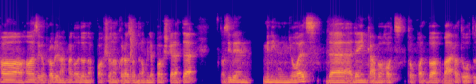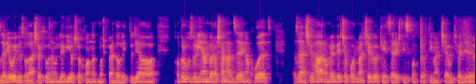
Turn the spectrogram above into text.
ha, ha ezek a problémák megoldódnak Pakson, akkor azt gondolom, hogy a Paks kerete az idén minimum 8, de, de inkább a 6 top 6-ba várható, ott azért jó igazolások, jó nem úgy legiósok vannak, most például itt ugye a, a grúzuri ember a Sanadzeinak volt az első három VB csoport meccséből kétszer is 10 pont fölötti meccse, úgyhogy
